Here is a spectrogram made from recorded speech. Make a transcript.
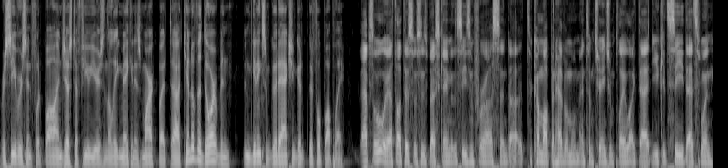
receivers in football in just a few years in the league, making his mark. But uh, Kindle Vildor been been getting some good action, good good football play. Absolutely, I thought this was his best game of the season for us, and uh, to come up and have a momentum change and play like that, you could see that's when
